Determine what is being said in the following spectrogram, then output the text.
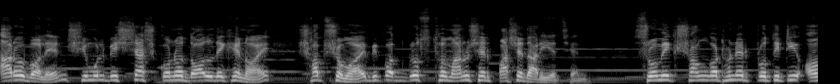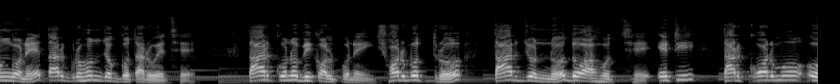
আরও বলেন, শিমুল বিশ্বাস কোনো দল দেখে নয়, সবসময় বিপদগ্রস্ত মানুষের পাশে দাঁড়িয়েছেন। শ্রমিক সংগঠনের প্রতিটি অঙ্গনে তার গ্রহণযোগ্যতা রয়েছে। তার কোনো বিকল্প নেই। সর্বত্র তার জন্য দোয়া হচ্ছে। এটি তার কর্ম ও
